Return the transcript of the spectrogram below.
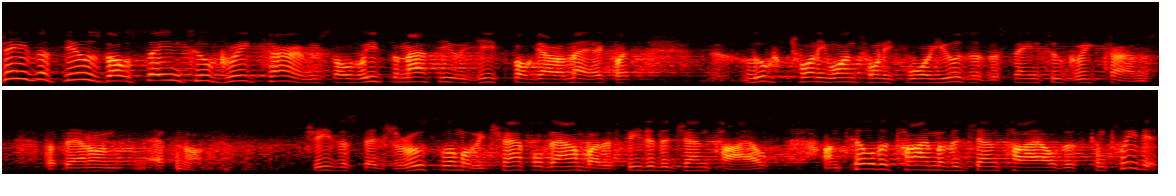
Jesus used those same two Greek terms, or at least the Matthew, he spoke Aramaic, but Luke 21, 24 uses the same two Greek terms, pletheron, ethnon. Jesus said, Jerusalem will be trampled down by the feet of the Gentiles until the time of the Gentiles is completed.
